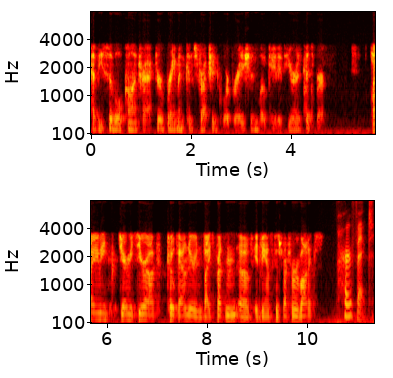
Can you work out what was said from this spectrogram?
heavy civil contractor Brayman Construction Corporation, located here in Pittsburgh. Hi, Amy. Jeremy Searock, co founder and vice president of Advanced Construction Robotics. Perfect.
